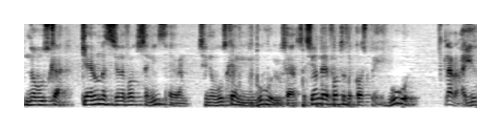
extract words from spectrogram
no busca, quiero una sesión de fotos en Instagram, sino busca en Google, o sea, sesión de fotos de cosplay en Google. Claro. Ahí es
